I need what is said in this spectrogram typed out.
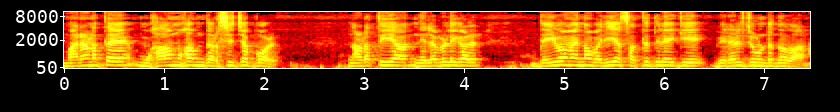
മരണത്തെ മുഖാമുഖം ദർശിച്ചപ്പോൾ നടത്തിയ നിലവിളികൾ ദൈവമെന്ന വലിയ സത്യത്തിലേക്ക് വിരൽ ചൂണ്ടുന്നതാണ്.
